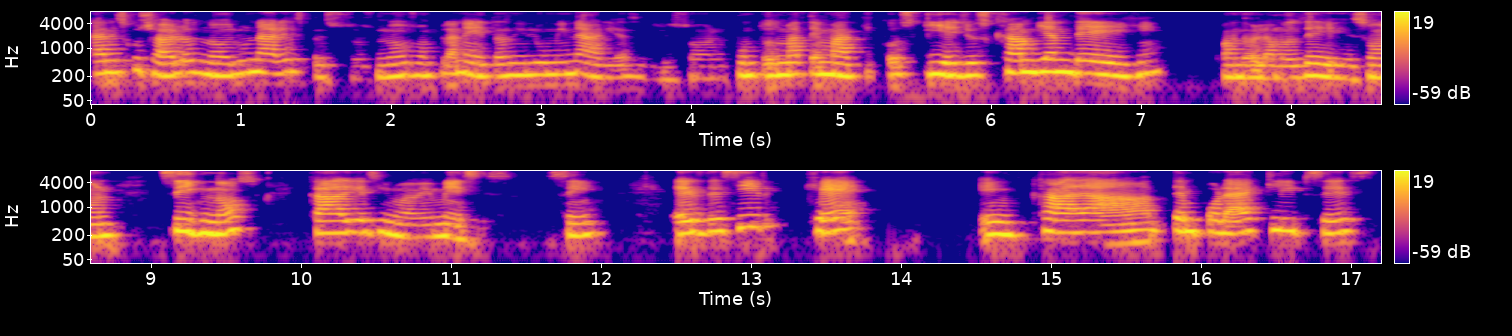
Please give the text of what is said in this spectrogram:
han escuchado los nodos lunares, pero estos no son planetas ni luminarias, ellos son puntos matemáticos y ellos cambian de eje, cuando hablamos de eje son signos, cada 19 meses, ¿sí? Es decir, que en cada temporada de eclipses,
